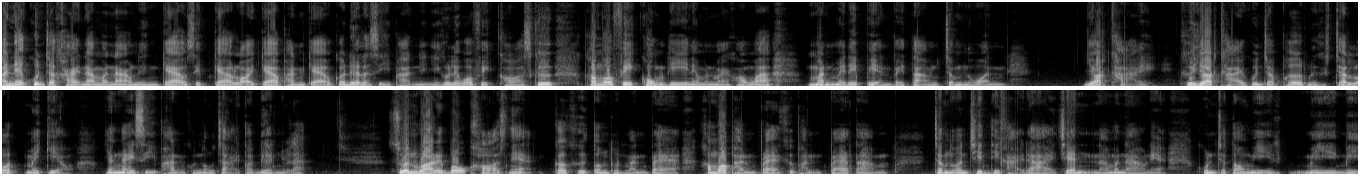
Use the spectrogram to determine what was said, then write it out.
อันนี้คุณจะขายน้ำมะนาว 1 แก้ว 10 แก้วร้อยแก้วพันแก้วก็เดือนละ 4,000 อย่างนี้เขาเรียกว่า fixed cost คือคำว่าฟิกคงที่เนี่ยมันหมายความว่ามันไม่ได้เปลี่ยนไปตามจำนวนยอดขาย คือยอดขายคุณจะเพิ่มหรือจะลดไม่เกี่ยว ยังไง 4,000 คุณต้องจ่ายต่อเดือนอยู่แล้ว ส่วน variable cost เนี่ยก็คือต้นทุนผันแปรคำว่าผันแปรคือผันแปรตาม จำนวนชิ้นที่ขายได้ เช่น น้ำมะนาวเนี่ย คุณจะต้องมีมีมี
